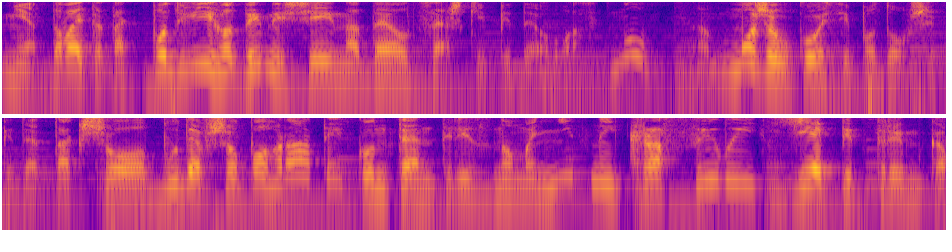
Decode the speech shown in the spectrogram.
ні, давайте так, по 2 години ще й на DLC-шки піде у вас. Ну, може у когось і подовше піде. Так що буде в що пограти. Контент різноманітний, красивий, є підтримка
